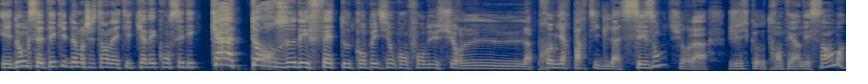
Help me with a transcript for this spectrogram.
Et donc, cette équipe de Manchester United qui avait concédé 14 défaites, toutes compétitions confondues, sur la première partie de la saison, sur la jusqu'au 31 décembre,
